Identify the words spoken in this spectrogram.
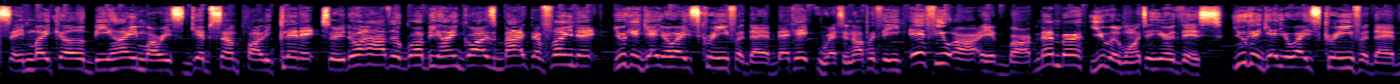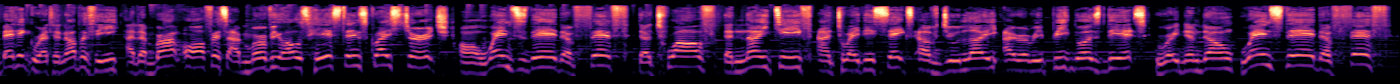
St. Michael behind Maurice Gibson Polyclinic. So you don't have to go behind God's back to find it. You can get your ice cream for diabetic retinopathy. If you are a BARP member, you will want to hear this. You can get your ice cream for diabetic retinopathy at the BARP office at Merview House, Hastings, Christ Church on Wednesday the 5th, the 12th, the 19th, and 26th of July. I will repeat those dates. Write them down. Wednesday the 5th,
